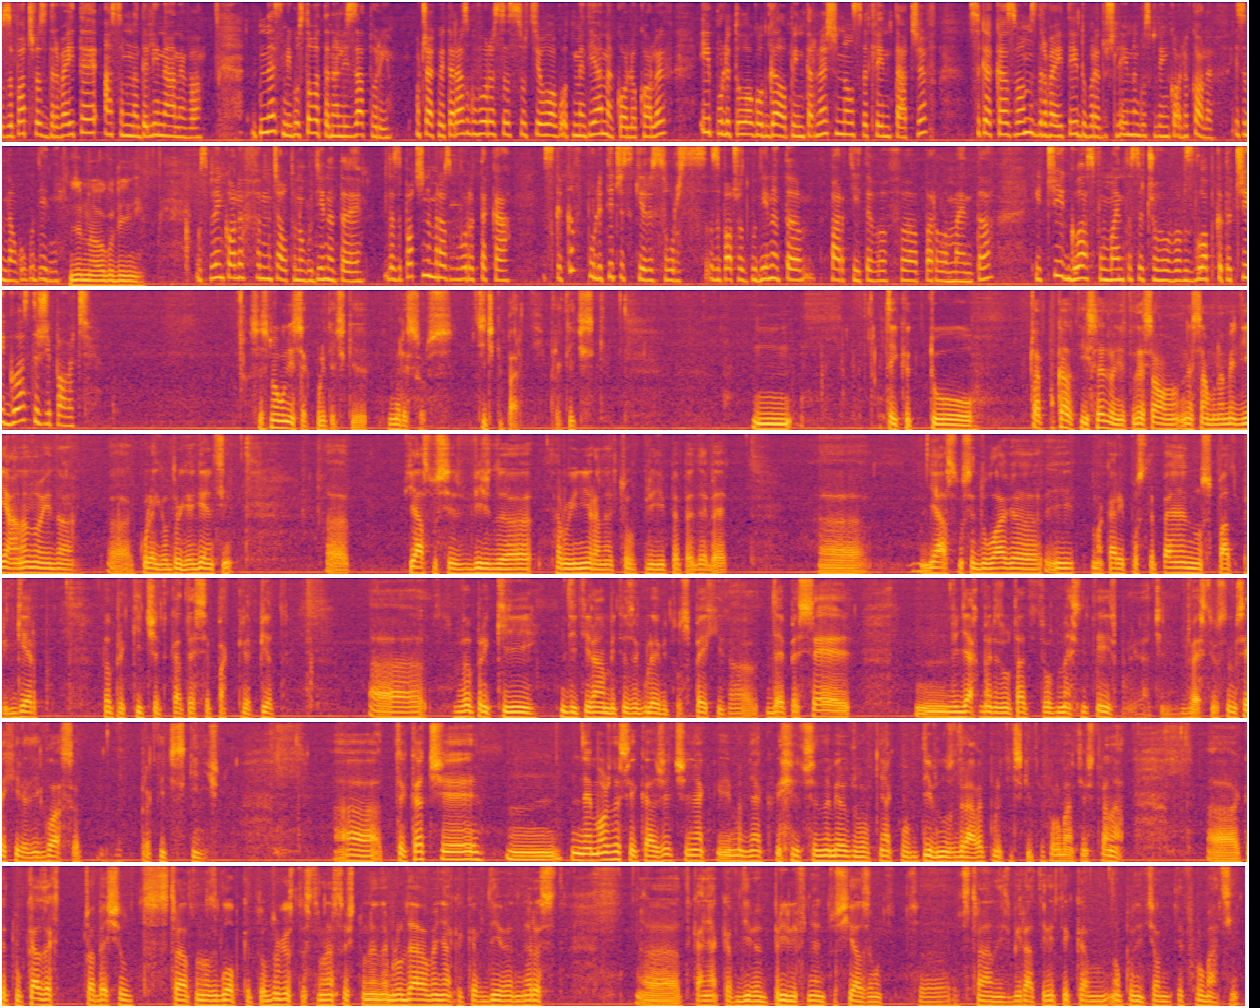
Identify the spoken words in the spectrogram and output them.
Започва Здравейте, аз съм Наделина Анева. Днес ми гостуват анализатори. Очаквайте разговора с социолога от Медиана Колю Колев и политолога от Gallup International Светлин Тачев. Сега казвам здравейте и добре дошли на господин Колю Колев. И за много години. За много години. Господин Колев, началото на годината е да започнем разговора така. С какъв политически ресурс започват годината партиите в парламента и чий глас в момента се чува в сглобката? Чий глас тъжи повече? С много нисък политически ресурс. Всички партии, практически. Тъй като това показват и изследванията, не само, не само на Медиана, но и на а, колеги от други агенции. А, ясно се вижда руинирането при ППДБ. А, ясно се долага и макар и постепенен, но спад при ГЕРБ, въпреки че така те се пак крепят. А, въпреки дитирамбите за големите успехи на ДПС, видяхме резултатите от местните избори. Значи 280 хиляди гласа, практически нищо. А, така че не може да се каже, че има някакви, се намират в някакво дивно здраве политическите формации в страната. Като казах, това беше от страната на сглобката. От другата страна също не наблюдаваме някакъв дивен ръст. Така някакъв дивен прилив на ентусиазъм от страна на избирателите към опозиционните формации.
